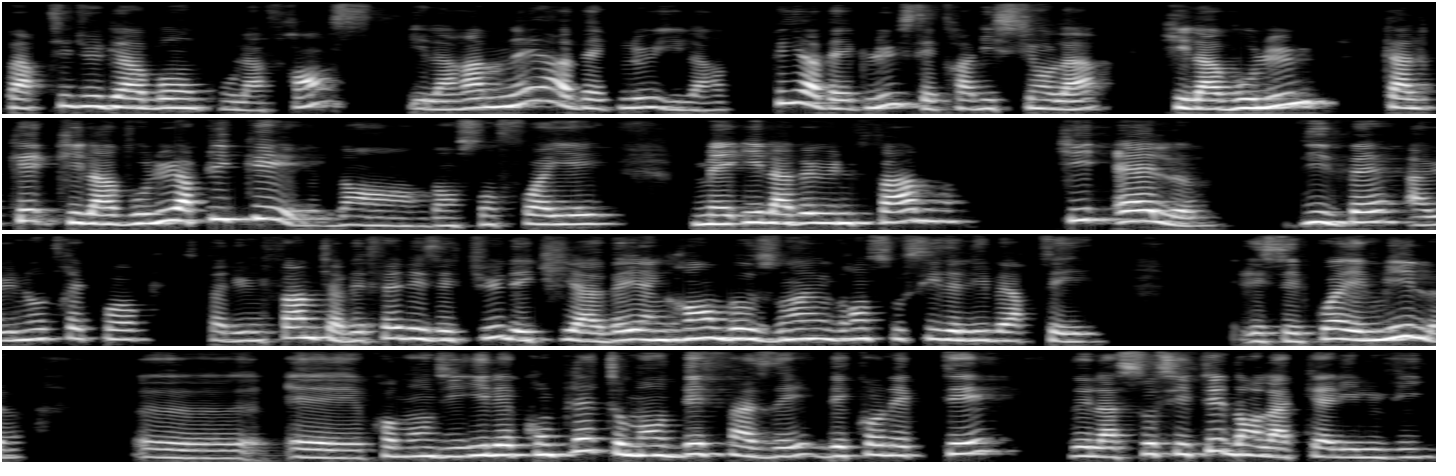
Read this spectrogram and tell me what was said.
parti du Gabon pour la France, il a ramené avec lui, il a pris avec lui ces traditions-là qu'il a voulu calquer, qu'il a voulu appliquer dans, son foyer. Mais il avait une femme qui, elle, vivait à une autre époque, c'est-à-dire une femme qui avait fait des études et qui avait un grand besoin, un grand souci de liberté. Et c'est quoi Émile, euh, est, comme on dit, il est complètement déphasé, déconnecté de la société dans laquelle il vit.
